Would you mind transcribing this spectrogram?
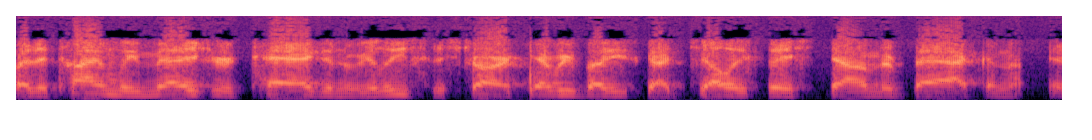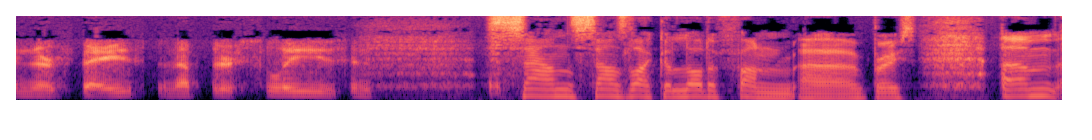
by the time we measure, tag, and release the shark, everybody's got jellyfish down their back and in their face and up their sleeves. And sounds sounds like a lot of fun, uh, Bruce. Um,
